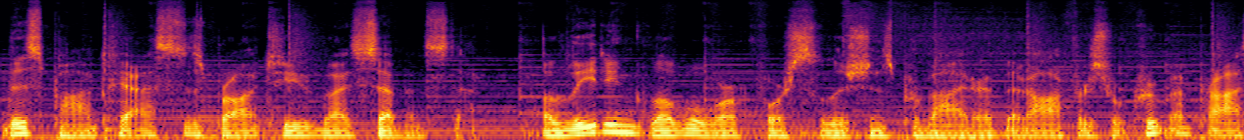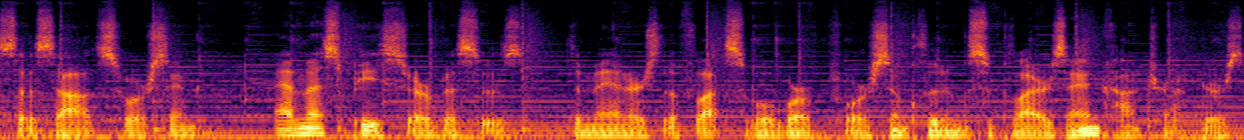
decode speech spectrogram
This podcast is brought to you by Seven Step, a leading global workforce solutions provider that offers recruitment process outsourcing, MSP services to manage the flexible workforce, including suppliers and contractors,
